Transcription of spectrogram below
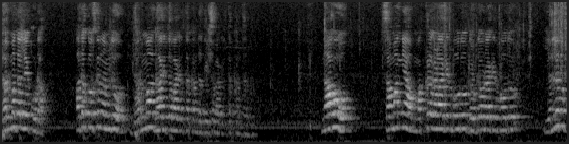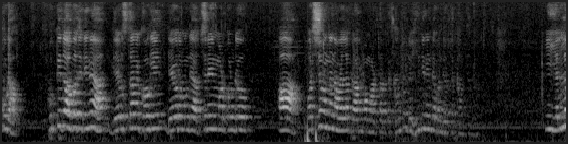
ಧರ್ಮದಲ್ಲೇ ಕೂಡ. ಅದಕ್ಕೋಸ್ಕರ ನಮ್ಮದು ಧರ್ಮಾಧಾರಿತವಾಗಿರ್ತಕ್ಕಂಥ ದೇಶವಾಗಿರ್ತಕ್ಕಂಥದ್ದು. ನಾವು ಸಾಮಾನ್ಯ ಮಕ್ಕಳುಗಳಾಗಿರ್ಬೋದು, ದೊಡ್ಡವರಾಗಿರ್ಬೋದು, ಎಲ್ಲರೂ ಕೂಡ ಹುಟ್ಟಿದ ಹಬ್ಬದ ದಿನ ದೇವಸ್ಥಾನಕ್ಕೆ ಹೋಗಿ ದೇವರ ಮುಂದೆ ಅರ್ಚನೆಯನ್ನು ಮಾಡಿಕೊಂಡು ಆ ವರ್ಷವನ್ನು ನಾವೆಲ್ಲ ಪ್ರಾರಂಭ ಮಾಡ್ತಾ ಇರ್ತಕ್ಕಂಥದ್ದು, ಹಿಂದಿನಿಂದ ಬಂದಿರತಕ್ಕಂಥದ್ದು. ಈ ಎಲ್ಲ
